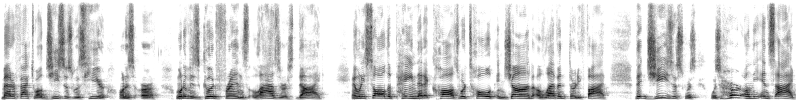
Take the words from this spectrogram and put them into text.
Matter of fact, while Jesus was here on his earth, one of his good friends, Lazarus, died. And when he saw the pain that it caused, we're told in John 11 35 that Jesus was, was hurt on the inside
